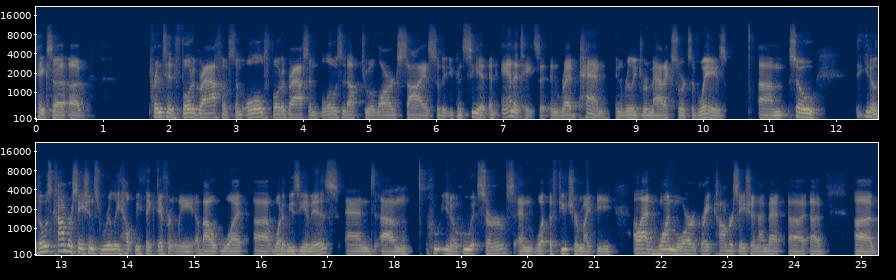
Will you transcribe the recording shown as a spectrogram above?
takes a, a printed photograph of some old photographs and blows it up to a large size so that you can see it and annotates it in red pen in really dramatic sorts of ways. Um, so, you know, those conversations really help me think differently about what uh, what a museum is and um, who you know who it serves and what the future might be. I'll add one more great conversation. I met uh, uh,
